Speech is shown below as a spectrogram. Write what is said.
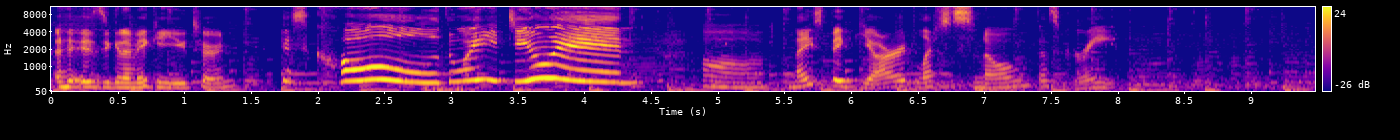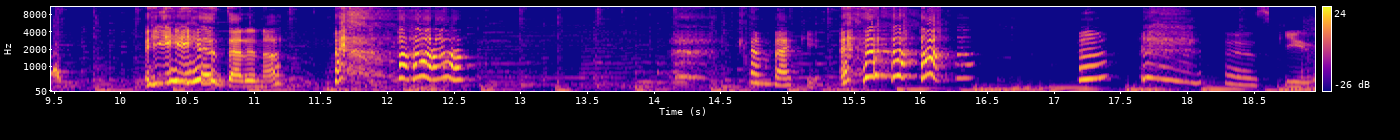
Is he gonna make a U-turn? It's cold! What are you doing? Aw, nice big yard, lots of snow. That's great. Is that enough? Come back in. that was cute.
